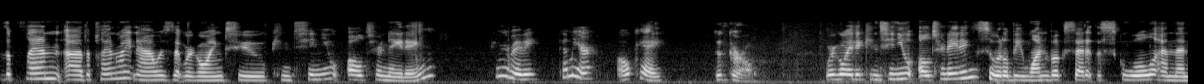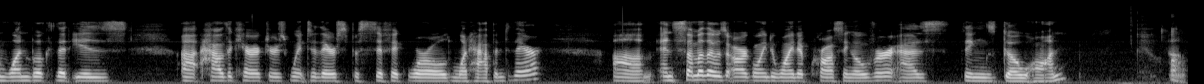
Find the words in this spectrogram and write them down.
The plan, uh, the plan right now is that we're going to continue alternating. Come here, baby. Come here. Okay, good girl. We're going to continue alternating, so it'll be one book set at the school and then one book that is uh, how the characters went to their specific world and what happened there. Um, and some of those are going to wind up crossing over as things go on. Well,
